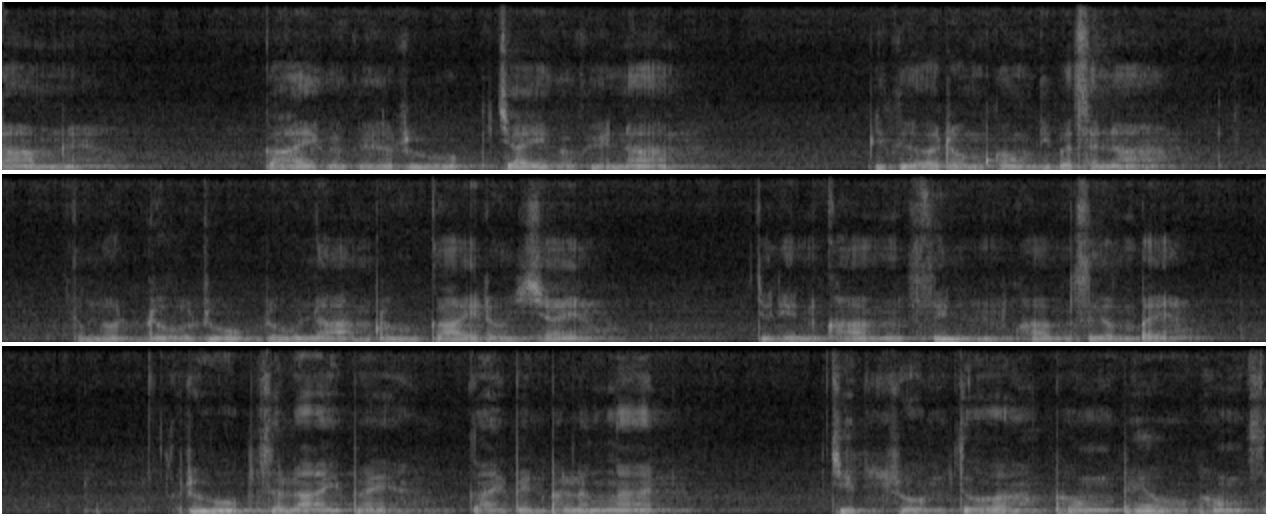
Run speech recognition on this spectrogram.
นามเนี่ยกายก็คือรูปใจก็คือนาม นี่คืออารมณ์ของวิปัสสนากำหนดรู้รูปรู้นาม รู้กายรู้ใจจนเห็นความสิ้นความเสื่อมไป รูปสลายไปกลายเป็นพลังงาน จิตรวมตัวผ่องแผ้วผ่องใส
